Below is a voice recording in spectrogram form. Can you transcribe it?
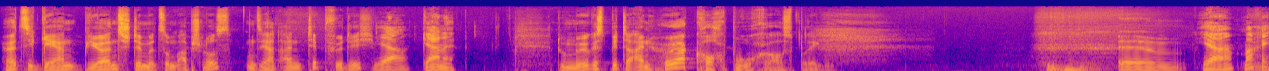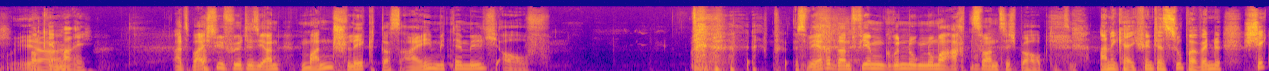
hört sie gern Björns Stimme zum Abschluss. Und sie hat einen Tipp für dich. Ja, gerne. Du mögest bitte ein Hörkochbuch rausbringen. Ähm, Ja, mach ich. Ja. Okay, mach ich. Als Beispiel führte sie an, Mann schlägt das Ei mit der Milch auf. es wäre dann Firmengründung Nummer 28, behauptet sie. Annika, ich finde das super. Wenn du schick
